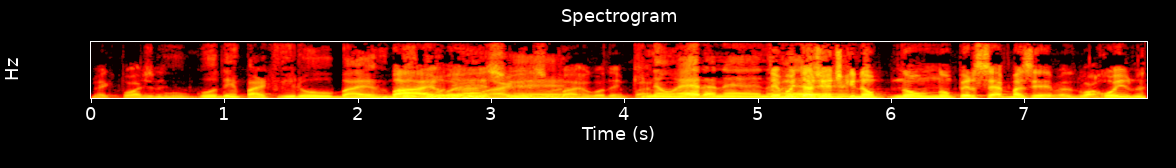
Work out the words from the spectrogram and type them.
como é que pode, né? O Golden Park virou o bairro. Bairro, Golden é isso, Park, isso, é, o bairro Golden Park. Que não era, né? Não Tem muita era, gente que não, não, não percebe, mas é do arroio, né?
